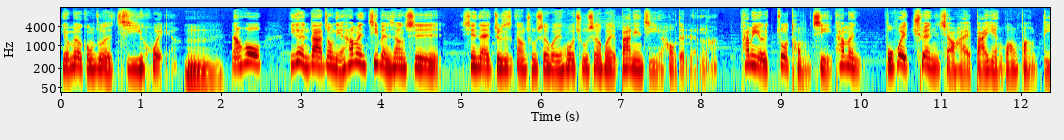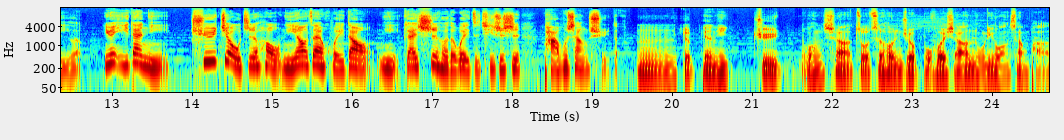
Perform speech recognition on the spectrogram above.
有没有工作的机会啊？嗯，然后一个很大的重点，他们基本上是现在就是刚出社会或出社会八年级以后的人啦。他们有做统计，他们不会劝小孩把眼光放低了，因为一旦你屈就之后，你要再回到你该适合的位置，其实是爬不上去的。嗯，就变你去往下做之后，你就不会想要努力往上爬，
